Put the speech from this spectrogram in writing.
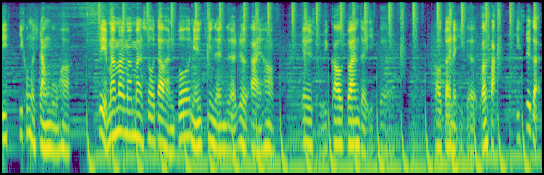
低低空的项目哈，这也慢慢慢慢受到很多年轻人的热爱哈，也是属于高端的一个高端的一个玩法。第四个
